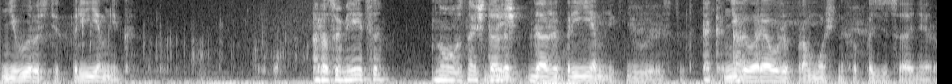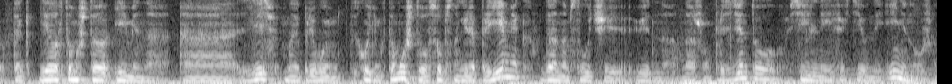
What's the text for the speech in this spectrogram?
Не вырастет преемник. Разумеется. Но, значит, даже, речь... даже преемник не вырастет. Так, не а... говоря уже про мощных оппозиционеров. Так дело в том, что именно а, здесь мы приводим, приходим к тому, что, собственно говоря, преемник в данном случае, видно, нашему президенту сильный, эффективный и не нужен.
